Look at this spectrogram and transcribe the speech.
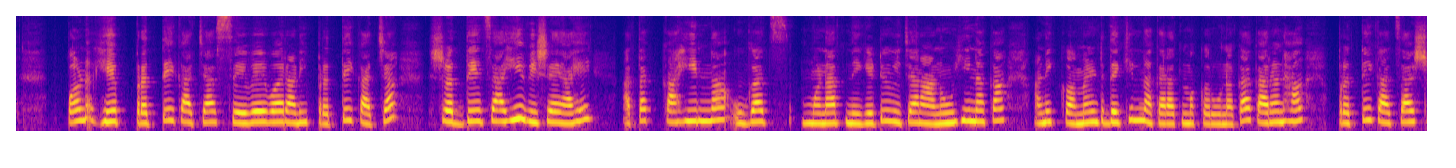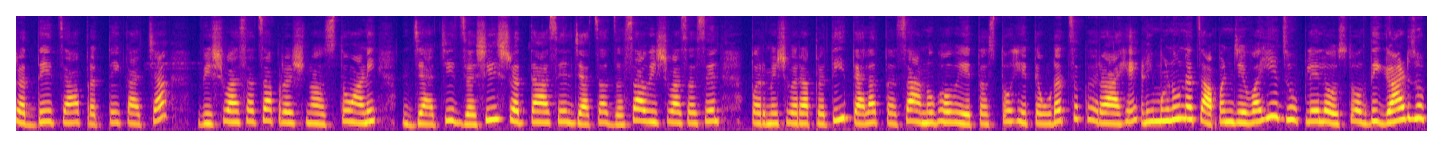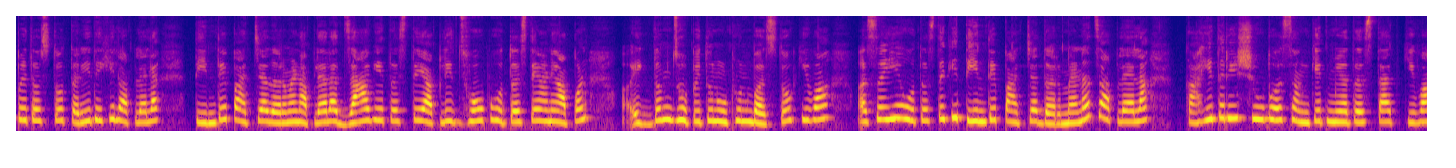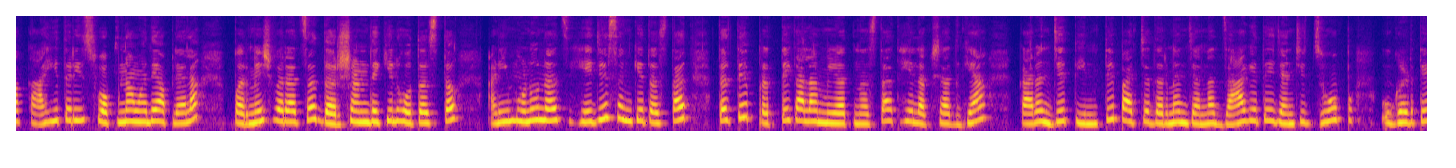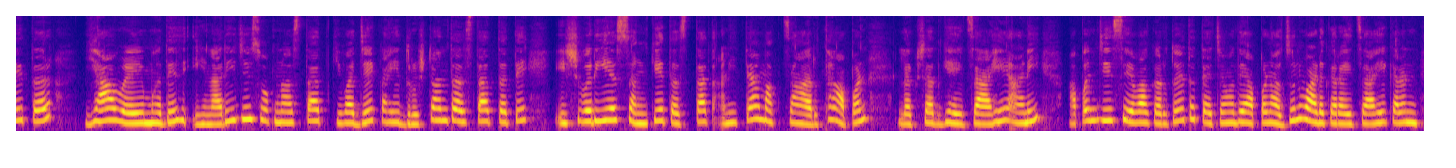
पण हे प्रत्येकाच्या सेवेवर आणि प्रत्येकाच्या श्रद्धेचाही विषय आहे. आता काहींना उगाच मनात निगेटिव्ह विचार आणूही नका आणि कमेंट देखील नकारात्मक करू नका. कारण हा प्रत्येकाचा श्रद्धेचा प्रत्येकाच्या विश्वासाचा प्रश्न असतो आणि ज्याची जशी श्रद्धा असेल ज्याचा जसा विश्वास असेल परमेश्वराप्रती त्याला तसा अनुभव येत असतो हे तेवढंच खरं आहे. आणि म्हणूनच आपण जेव्हाही झोपलेलो असतो अगदी गाढ झोपेत असतो तरी देखील आपल्याला तीन ते पाचच्या दरम्यान आपल्याला जाग येत असते आपली झोप होत असते आणि आपण एकदम झोपेतून उठून बसतो किंवा असंही होत असतं की तीन ते पाचच्या दरम्यानच आपल्याला काहीतरी शुभ संकेत मिळत असतात किंवा काहीतरी स्वप्नामध्ये आपल्याला परमेश्वराचं दर्शन देखील होत असतं. आणि म्हणूनच हे जे संकेत असतात तर ते प्रत्येकाला मिळत नसतात हे लक्षात घ्या. कारण जे तीन ते पाचच्या दरम्यान ज्यांना जाग येते ज्यांची झोप उघडते तर ह्या वेळेमध्ये येणारी जी स्वप्न असतात किंवा जे काही दृष्टांत असतात तर ते ईश्वरीय संकेत असतात आणि त्यामागचा अर्थ आपण लक्षात घ्यायचा आहे. आणि आपण जी सेवा करतो आहे तर त्याच्यामध्ये आपण अजून वाढ करायचं आहे. कारण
